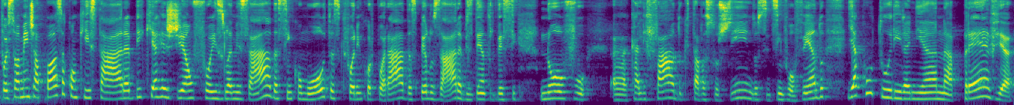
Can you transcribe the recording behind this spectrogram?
Foi somente após a conquista árabe que a região foi islamizada, assim como outras que foram incorporadas pelos árabes dentro desse novo uh, califado que estava surgindo, se desenvolvendo. E a cultura iraniana prévia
